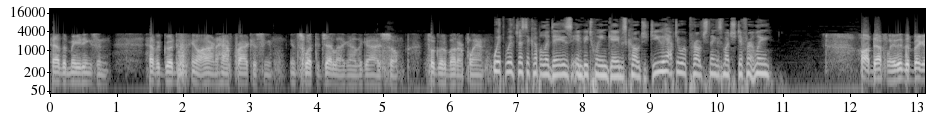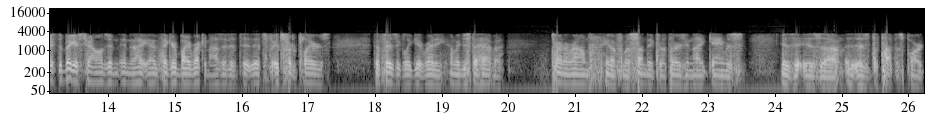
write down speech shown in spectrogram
have the meetings and have a good you know hour and a half practice and, and sweat the jet lag out of the guys. So feel good about our plan. With with just a couple of days in between games, coach, do you have to approach things much differently? Oh, definitely. The, biggest, the biggest challenge, and, and I, I think everybody recognizes it. It's it's for the players to physically get ready. I mean, just to have a turnaround, you know, from a Sunday to a Thursday night game is is is uh, is the toughest part.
